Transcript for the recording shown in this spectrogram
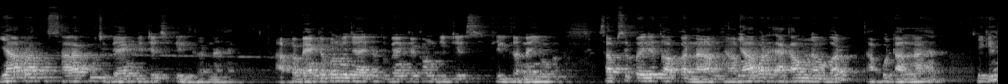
यहाँ पर आपको सारा कुछ बैंक डिटेल्स फिल करना है। आपका बैंक अकाउंट में जाएगा तो बैंक अकाउंट डिटेल्स फिल करना ही होगा। सबसे पहले तो आपका नाम, यहाँ यहाँ पर अकाउंट नंबर आपको डालना है, ठीक है?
